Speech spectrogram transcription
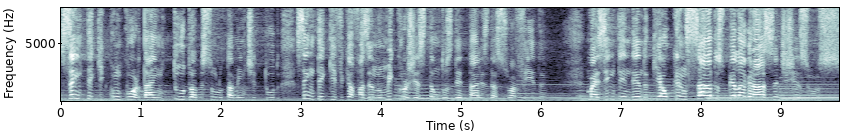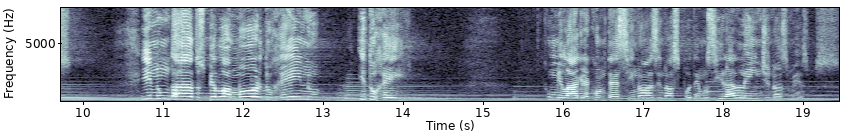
Sem ter que concordar em tudo, absolutamente tudo, sem ter que ficar fazendo microgestão dos detalhes da sua vida, mas entendendo que alcançados pela graça de Jesus, inundados pelo amor do reino e do rei, um milagre acontece em nós e nós podemos ir além de nós mesmos.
